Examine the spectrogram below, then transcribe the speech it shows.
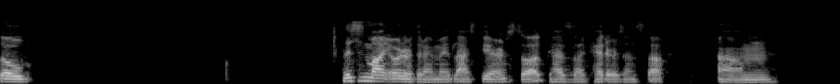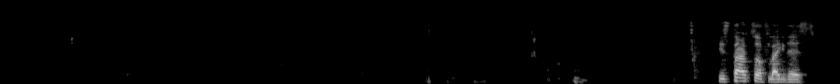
So this is my order that I made last year, so it has like headers and stuff. Um, he starts off like this.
